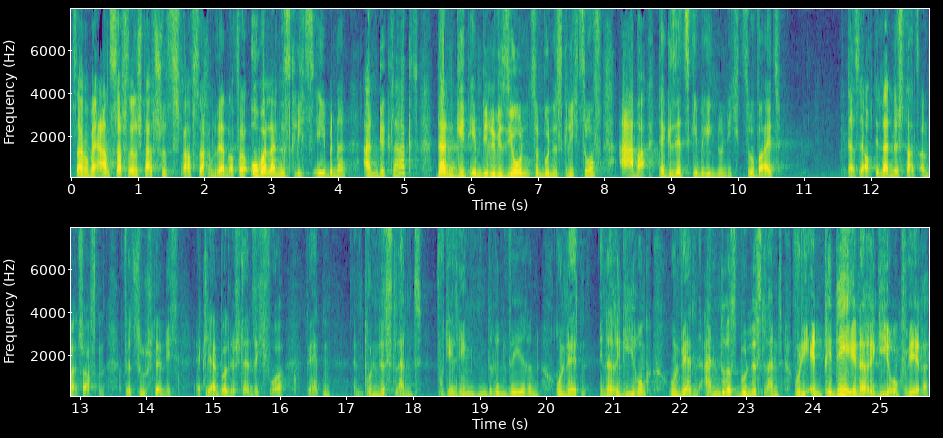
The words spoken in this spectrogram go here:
sagen wir mal, ernsthafteren Staatsschutzstrafsachen werden auf der Oberlandesgerichtsebene angeklagt. Dann geht eben die Revision zum Bundesgerichtshof, aber der Gesetzgeber ging nun nicht so weit, dass er auch die Landesstaatsanwaltschaften für zuständig erklären wollte. Stellen Sie sich vor, wir hätten ein Bundesland wo die Linken drin wären und hätten in der Regierung und wäre ein anderes Bundesland, wo die NPD in der Regierung wäre.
